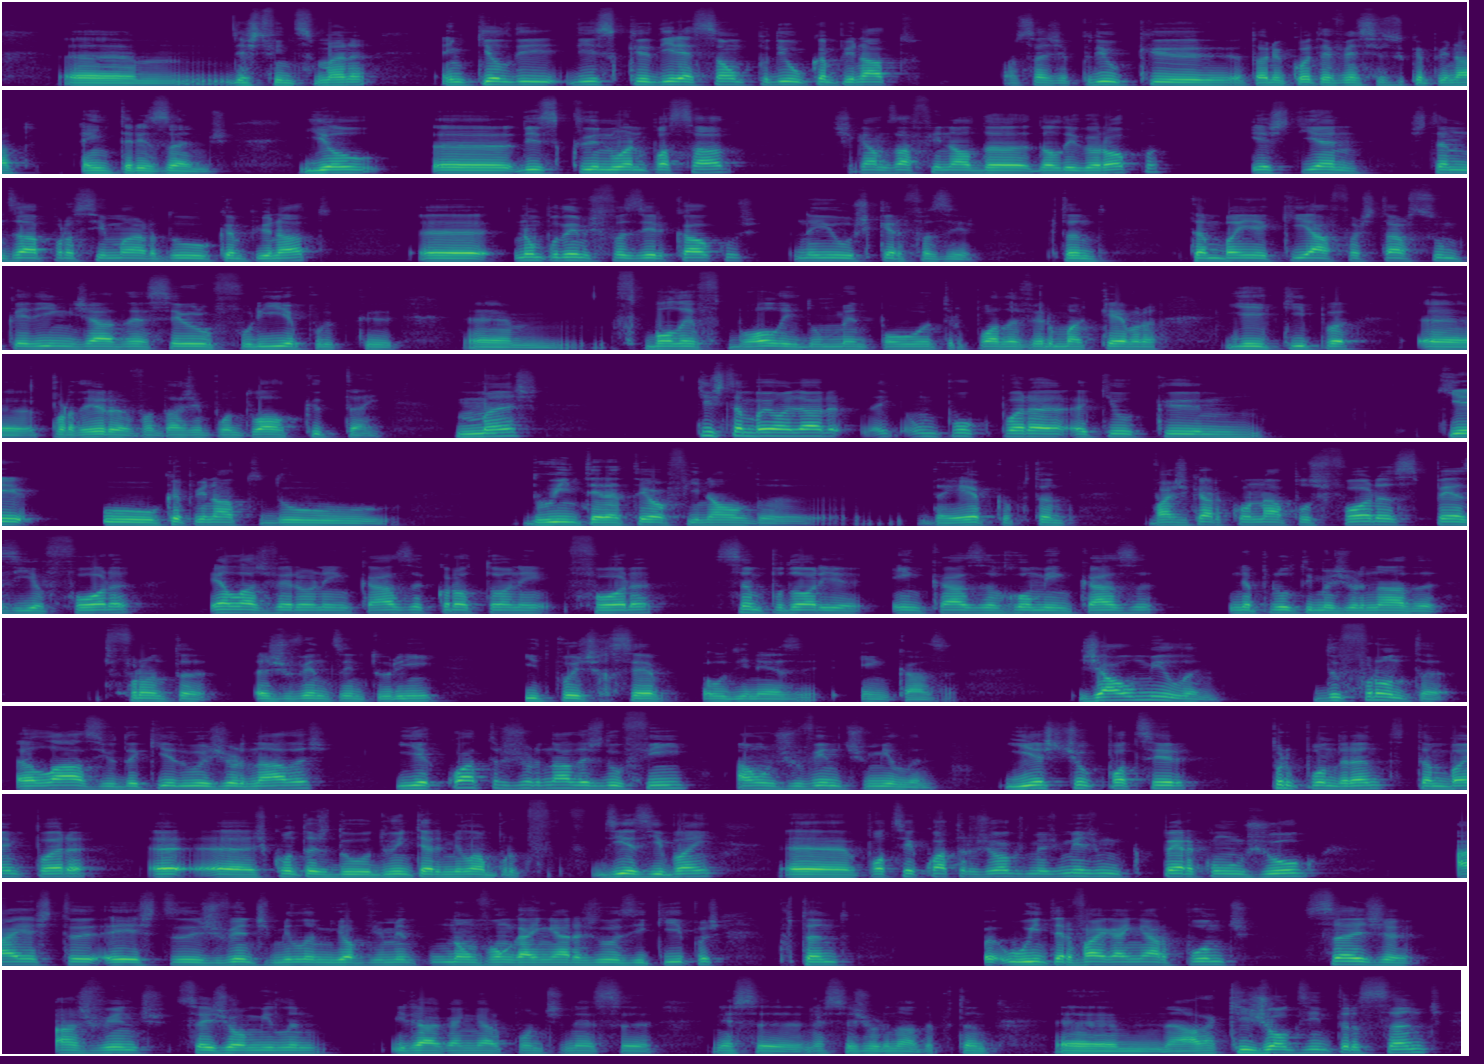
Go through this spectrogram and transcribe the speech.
deste fim de semana, em que ele disse que a direção pediu o campeonato, ou seja, pediu que António Conte vencesse o campeonato em 3 anos. E ele uh, disse que no ano passado chegámos à final da, da Liga Europa. Este ano estamos a aproximar do campeonato. Uh, não podemos fazer cálculos, nem eu os quero fazer. Portanto, também aqui a afastar-se um bocadinho já dessa euforia, porque um, futebol é futebol e de um momento para o outro pode haver uma quebra e a equipa uh, perder a vantagem pontual que tem. Mas quis também olhar um pouco para aquilo que, que é o campeonato do, do Inter até ao final de, da época. Portanto, vai jogar com Nápoles fora, Spezia fora, Elas Verona em casa, Crotone fora, Sampdoria em casa, Roma em casa. Na penúltima jornada, defronta a Juventus em Turim e depois recebe a Udinese em casa. Já o Milan defronta a Lazio daqui a duas jornadas e a quatro jornadas do fim há um Juventus-Milan. E este jogo pode ser preponderante também para as contas do, do Inter Milão, porque dizias e bem, uh, pode ser quatro jogos, mas mesmo que percam um jogo, há este, este Juventus Milan e obviamente não vão ganhar as duas equipas, portanto o Inter vai ganhar pontos, seja às Juventus, seja ao Milan, irá ganhar pontos nessa, nessa, nessa jornada. Portanto, um, há aqui jogos interessantes.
